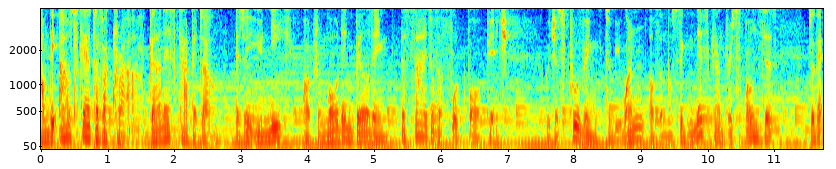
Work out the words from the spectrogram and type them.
On the outskirts of Accra, Ghana's capital, is a unique ultra-modern building the size of a football pitch, which is proving to be one of the most significant responses to the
